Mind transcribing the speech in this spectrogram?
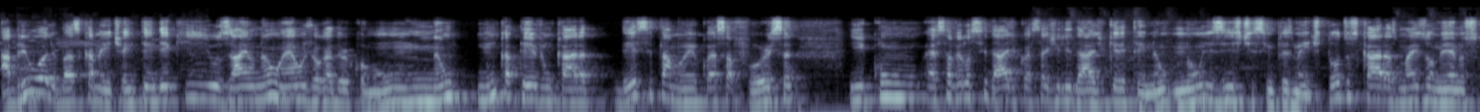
abrir o olho, basicamente, é entender que o Zion não é um jogador comum, não, nunca teve um cara desse tamanho, com essa força e com essa velocidade, com essa agilidade que ele tem. Não, não existe simplesmente. Todos os caras mais ou menos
